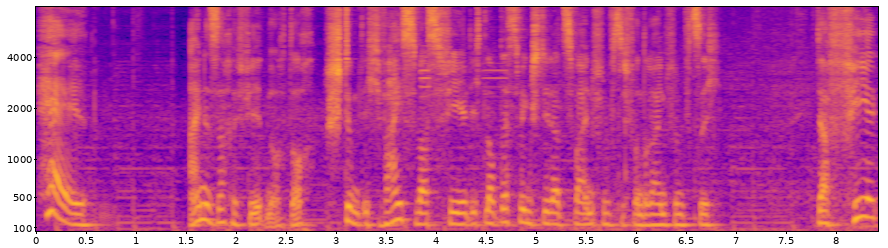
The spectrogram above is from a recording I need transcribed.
Hey. Eine Sache fehlt noch, doch. Stimmt, ich weiß, was fehlt. Ich glaube, deswegen steht da 52 von 53. Da fehlt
